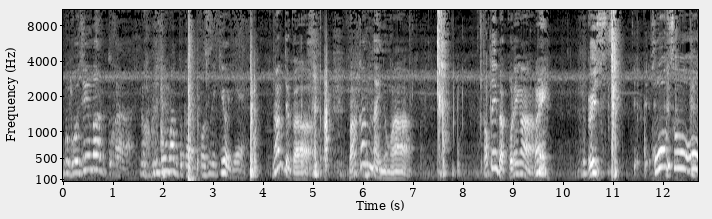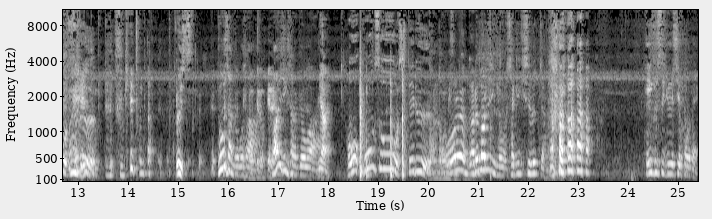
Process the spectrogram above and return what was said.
50万とか60万とか越す勢いでなんていうか わかんないのが例えばこれがういっす。放送をする。すげえ飛んだ。ういっす。どうしたんだお子さん。何時来たの今日は？いやほ放送をしてる。俺はガルバルジンも射撃するっちゃう。ヘイグス粒子砲で。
